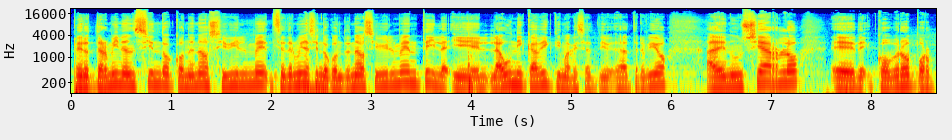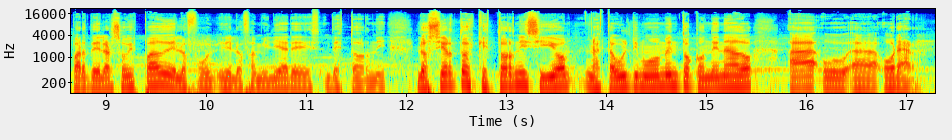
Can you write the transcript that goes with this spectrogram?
pero terminan siendo condenados civilmente, se termina siendo condenado civilmente y la, y la única víctima que se atrevió a denunciarlo eh, de- cobró por parte del arzobispado y de los, de los familiares de Storni. Lo cierto es que Storni siguió hasta último momento condenado a orar.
